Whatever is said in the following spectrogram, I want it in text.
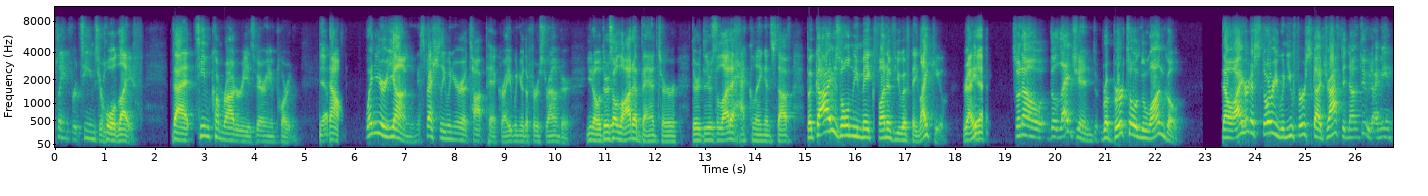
playing for teams your whole life that team camaraderie is very important. yeah, Now, when you're young, especially when you're a top pick, right? When you're the first rounder, you know, there's a lot of banter, there there's a lot of heckling and stuff. But guys only make fun of you if they like you, right? yeah, So now the legend Roberto Luongo. Now I heard a story when you first got drafted. Now, dude, I mean,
